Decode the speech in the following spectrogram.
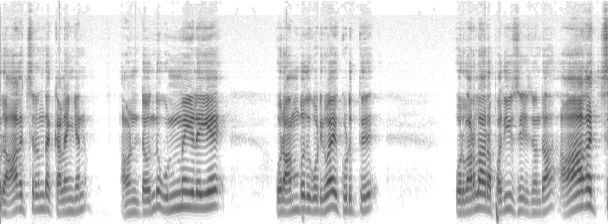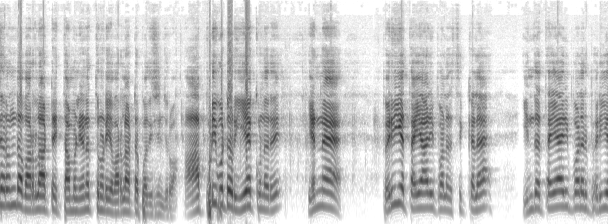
ஒரு ஆகச்சிறந்த கலைஞன் அவன்கிட்ட வந்து உண்மையிலேயே ஒரு ஐம்பது கோடி ரூபாய் கொடுத்து ஒரு வரலாறை பதிவு செய்து வந்தா ஆகச்சிறந்த வரலாற்றை தமிழ் இனத்தினுடைய வரலாற்றை பதிவு செஞ்சிருவான். அப்படிப்பட்ட ஒரு இயக்குனர் என்ன பெரிய தயாரிப்பாளர் சிக்கலை இந்த தயாரிப்பாளர் பெரிய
